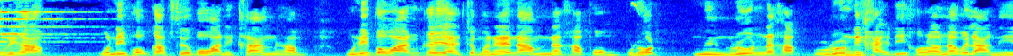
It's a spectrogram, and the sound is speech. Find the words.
วัสดีครับ วันนี้พบกับเสือประวานอีกครั้งนะครับ วันนี้ประวานก็อยากจะมาแนะนำนะครับ ผมรถหนึ่งรุ่นนะครับ รุ่นที่ขายดีของเราณเวลานี้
